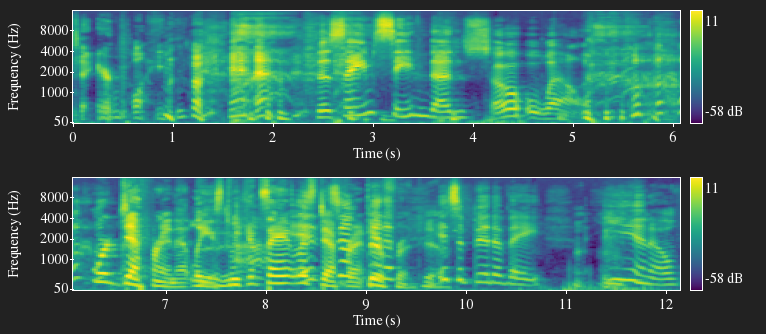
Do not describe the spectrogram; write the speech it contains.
to airplane. the same scene done so well. We're different at least. We could say it was It's a different. of- Different, yeah. It's a bit of a, you know,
